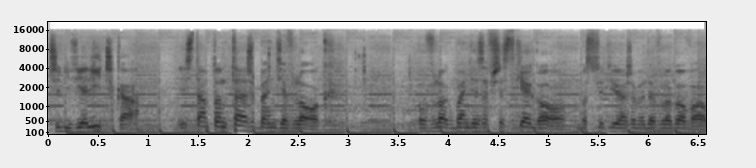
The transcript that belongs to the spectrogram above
czyli Wieliczka. I stamtąd też będzie vlog. Bo vlog będzie ze wszystkiego, bo stwierdziłem, że będę vlogował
